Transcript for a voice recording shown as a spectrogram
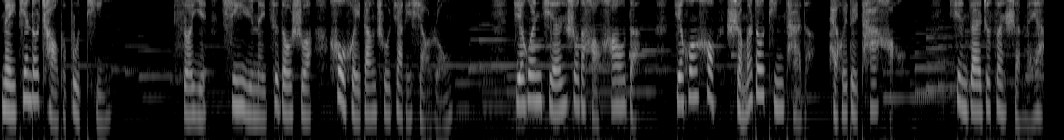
每天都吵个不停。所以，心雨每次都说后悔当初嫁给小荣。结婚前说的好好的，结婚后什么都听他的，还会对他好。现在这算什么呀？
